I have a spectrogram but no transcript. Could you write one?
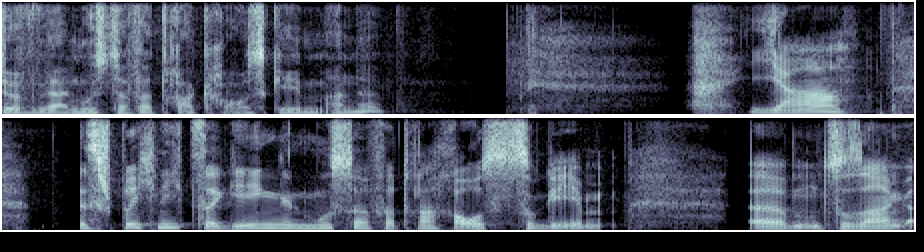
Dürfen wir einen Mustervertrag rausgeben, Anne? Ja, es spricht nichts dagegen, einen Mustervertrag rauszugeben. Ähm, zu sagen,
